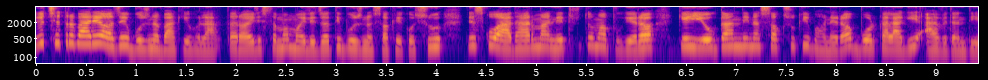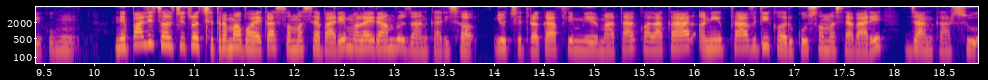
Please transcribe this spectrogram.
यो क्षेत्रबारे अझै बुझ्न बाँकी होला तर अहिलेसम्म मैले जति बुझ्न सकेको छु त्यसको आधारमा नेतृत्वमा पुगेर केही योगदान दिन सक्छु कि भनेर बोर्डका लागि आवेदन दिएको हुँ। नेपाली चलचित्र क्षेत्रमा भएका समस्याबारे मलाई राम्रो जानकारी छ। यो क्षेत्रका फिल्म निर्माता कलाकार अनि प्राविधिकहरूको समस्याबारे जानकार छु।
